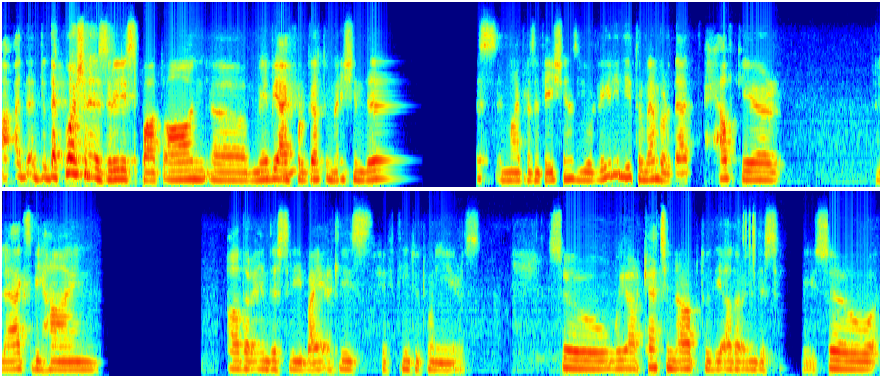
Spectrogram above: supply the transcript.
Uh, the, the question is really spot on. Uh, maybe I Mhm. forgot to mention this in my presentations. You really need to remember that healthcare lags behind other industry by at least 15 to 20 years. So we are catching up to the other industry. So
